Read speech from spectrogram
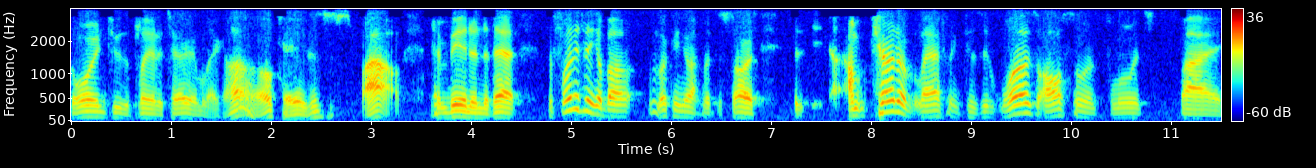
going to the planetarium, like, oh, okay, this is wow, and being into that. The funny thing about looking up at the stars, I'm kind of laughing because it was also influenced by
